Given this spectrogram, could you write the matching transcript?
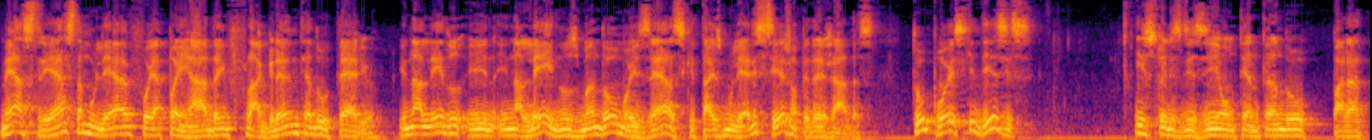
Mestre, esta mulher foi apanhada em flagrante adultério, e na, lei do, e, e na lei nos mandou Moisés que tais mulheres sejam apedrejadas. Tu, pois, que dizes? Isto eles diziam, tentando para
